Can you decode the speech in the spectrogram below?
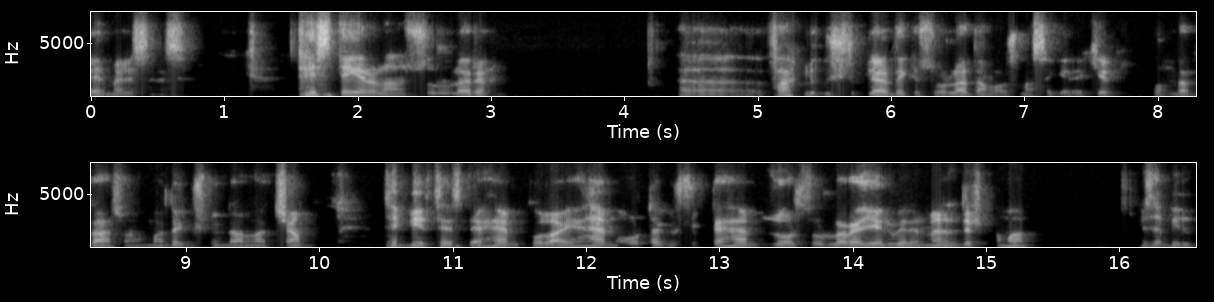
Vermelisiniz. Testte yer alan soruların e, farklı güçlüklerdeki sorulardan oluşması gerekir. Bunu da daha sonra madde güçlüğünde anlatacağım. Tip bir testte hem kolay hem orta güçlükte hem zor sorulara yer verilmelidir. Ama mesela bir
